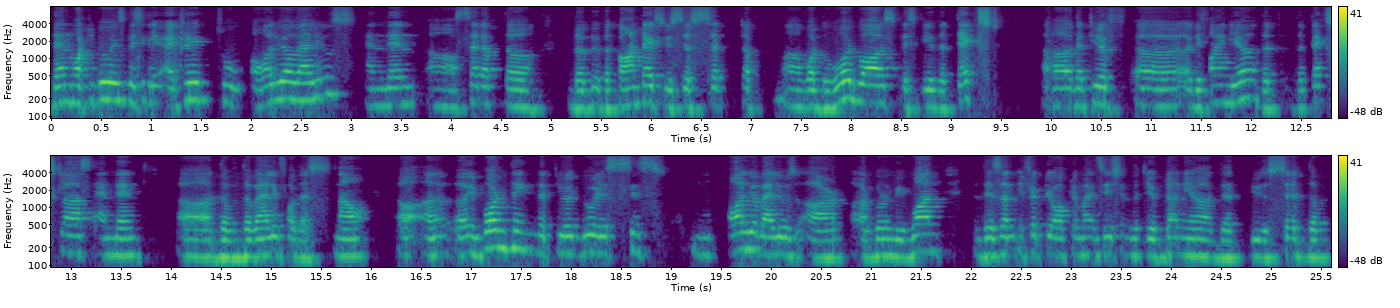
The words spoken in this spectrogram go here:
Then what you do is basically iterate through all your values and then uh, set up the, the, the context. You just set up what the word was, basically the text, uh, that you have uh, defined here, the, the text class, and then uh, the, the value for this. Now, important thing that you do is since all your values are, are going to be 1, there's an effective optimization that you've done here that you just set the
